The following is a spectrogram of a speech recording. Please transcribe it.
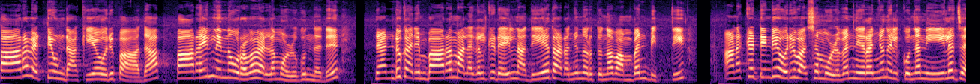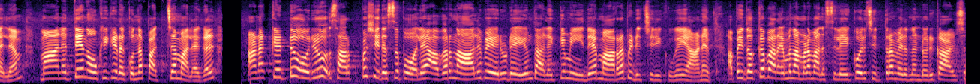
പാറ വെട്ടി ഉണ്ടാക്കിയ ഒരു പാത പാറയിൽ നിന്ന് ഉറവ വെള്ളം ഒഴുകുന്നത് രണ്ടു കരിമ്പാറ മലകൾക്കിടയിൽ നദിയെ തടഞ്ഞു നിർത്തുന്ന വമ്പൻ ഭിത്തി അണക്കെട്ടിന്റെ ഒരു വശം മുഴുവൻ നിറഞ്ഞു നിൽക്കുന്ന നീലജലം മാനത്തെ നോക്കി കിടക്കുന്ന പച്ചമലകൾ അണക്കെട്ട് ഒരു സർപ്പശിരസ് പോലെ അവർ നാലു പേരുടെയും തലയ്ക്ക് മീതെ മറ പിടിച്ചിരിക്കുകയാണ്. അപ്പൊ ഇതൊക്കെ പറയുമ്പോൾ നമ്മുടെ മനസ്സിലേക്ക് ഒരു ചിത്രം വരുന്നുണ്ട് ഒരു കാഴ്ച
